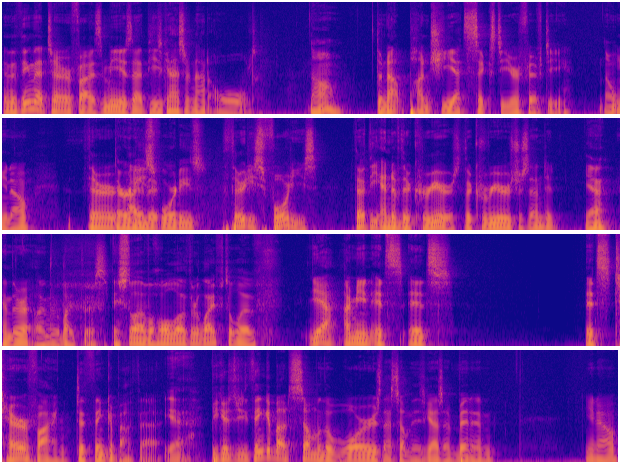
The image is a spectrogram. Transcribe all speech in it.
and the thing that terrifies me is that these guys are not old. no They're not punchy at sixty or fifty. Nope. You know, they're 30s 40s 30s, 40s. They're at the end of their careers. Their careers just ended, yeah and they're and they're like this. they still have a whole other life to live Yeah, I mean it's it's it's terrifying to think about that. yeah because you think about some of the wars that some of these guys have been in. You know,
